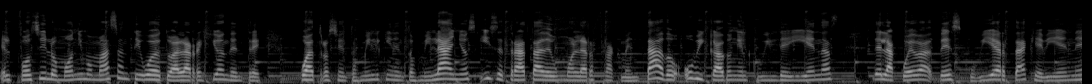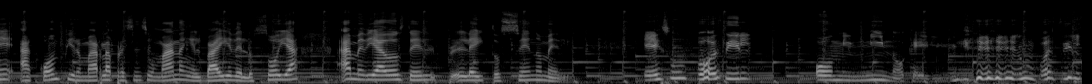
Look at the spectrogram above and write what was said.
el fósil homónimo más antiguo de toda la región, de entre 400.000 y 500.000 años, y se trata de un molar fragmentado ubicado en el cubil de hienas de la cueva descubierta que viene a confirmar la presencia humana en el Valle de Lozoya a mediados del Pleistoceno medio. Es un fósil hominino, Kaylin. un fósil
